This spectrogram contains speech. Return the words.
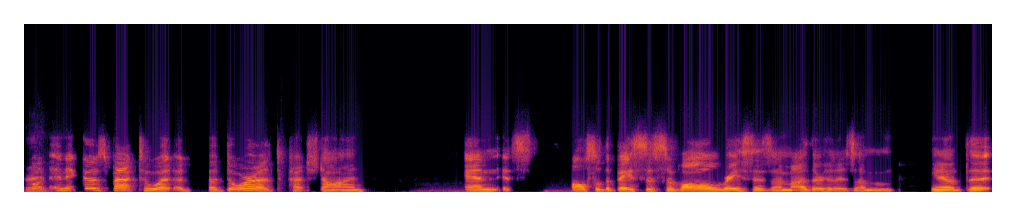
Well, Right. and it goes back to what Adora touched on, and it's also the basis of all racism, otherism. You know, the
